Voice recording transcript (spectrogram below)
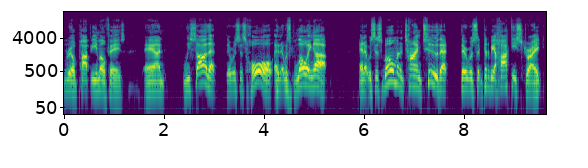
real pop emo phase. And we saw that there was this hole and it was blowing up. And it was this moment in time too that there was going to be a hockey strike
